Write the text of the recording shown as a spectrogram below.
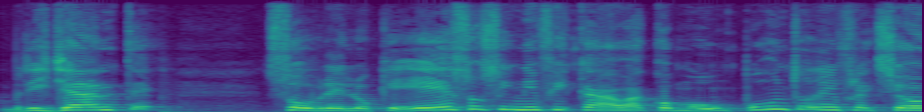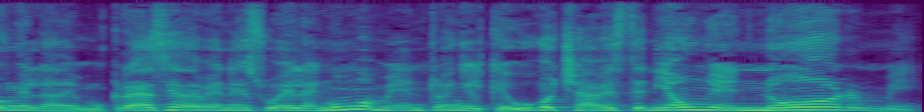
brillante, sobre lo que eso significaba como un punto de inflexión en la democracia de Venezuela, en un momento en el que Hugo Chávez tenía un enorme,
